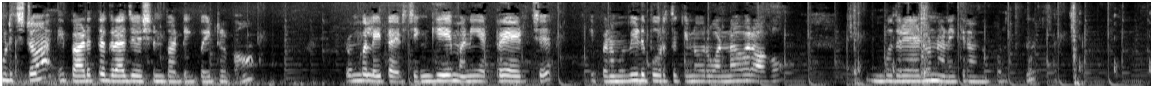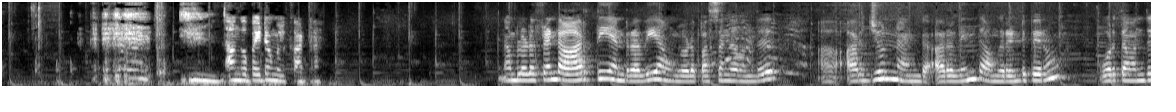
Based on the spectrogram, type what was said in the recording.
முடிச்சிட்டோம். இப்போ அடுத்த கிராஜுவேஷன் பார்ட்டிக்கு போயிட்டு இருக்கோம் ரொம்ப லேட் ஆயிடுச்சு. இங்கேயே மணி எட்டரை ஆயிடுச்சு. இப்போ நம்ம வீடு போகிறதுக்கு இன்னொரு ஒன் ஹவர் ஆகும். ஒன்பதரை ஆயிடும்னு நினைக்கிறாங்க போகிறதுக்கு அங்கே போயிட்டு உங்களுக்கு காட்டுறேன். நம்மளோட ஃப்ரெண்ட் ஆர்த்தி அண்ட் ரவி அவங்களோட பசங்க வந்து அர்ஜுன் அண்ட் அரவிந்த் அவங்க ரெண்டு பேரும் ஒருத்தன் வந்து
